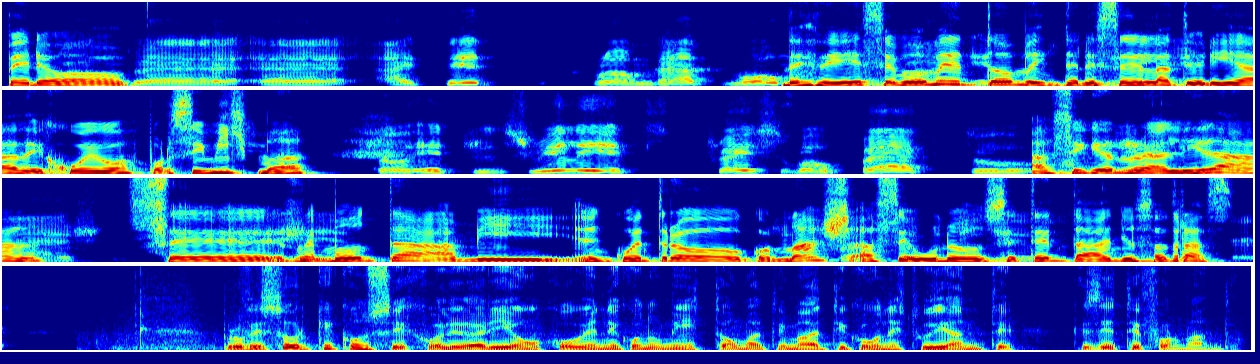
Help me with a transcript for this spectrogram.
Pero desde ese momento me interesé en la teoría de juegos por sí misma. Así que en realidad se remonta a mi encuentro con Nash hace unos 70 años atrás. Profesor, ¿qué consejo le daría a un joven economista o matemático, un estudiante que se esté formando?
